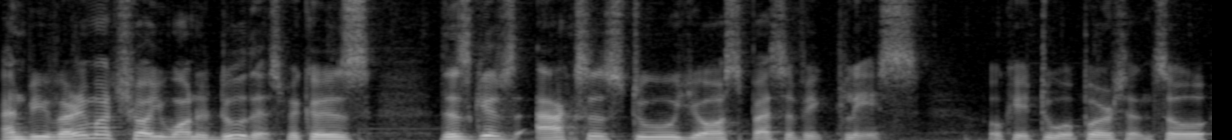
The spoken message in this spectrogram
And be very much sure you want to do this because this gives access to your specific place okay to a person. So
